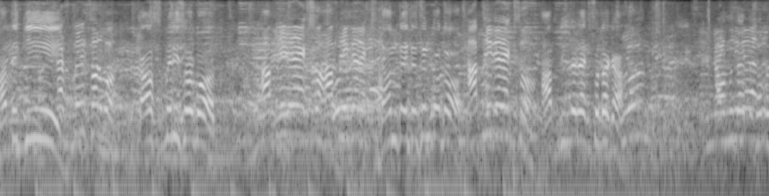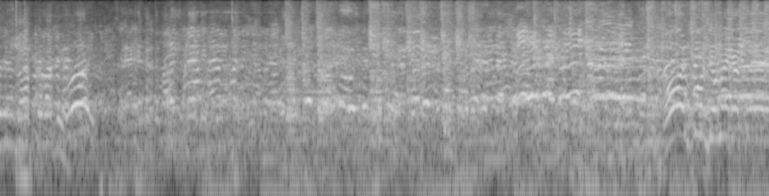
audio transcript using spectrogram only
হাতে কি? কাশ্মীরি শরবত। কাশ্মীরি শরবত। হাফ লিটার একশো হাফ লিটার একশো। দাম চাইতেছেন কত? হাফ লিটার একশো। হাফ লিটার একশো টাকা। ভরপুর জমে গেছে।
